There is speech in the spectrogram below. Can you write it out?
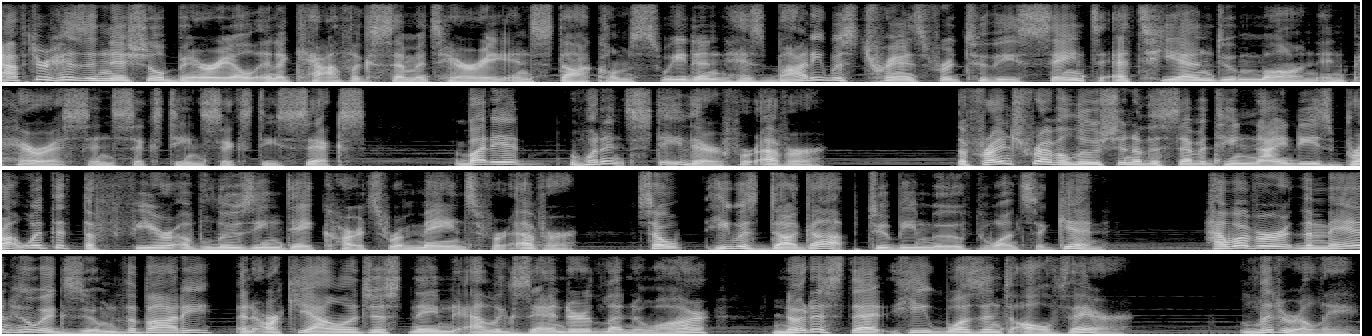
After his initial burial in a Catholic cemetery in Stockholm, Sweden, his body was transferred to the Saint Etienne du Mont in Paris in 1666. But it wouldn't stay there forever. The French Revolution of the 1790s brought with it the fear of losing Descartes' remains forever, so he was dug up to be moved once again. However, the man who exhumed the body, an archaeologist named Alexander Lenoir, noticed that he wasn't all there. Literally.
